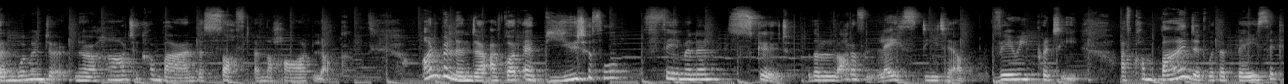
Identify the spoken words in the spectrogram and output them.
often women don't know how to combine the soft and the hard look. On Belinda, I've got a beautiful feminine skirt with a lot of lace detail, very pretty. I've combined it with a basic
